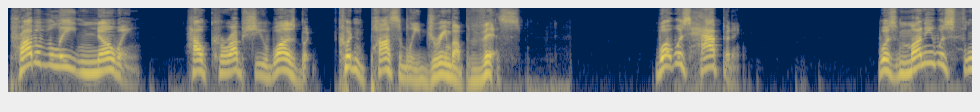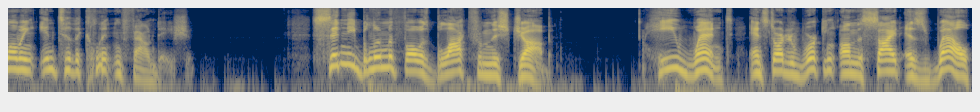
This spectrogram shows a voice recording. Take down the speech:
Probably knowing how corrupt she was, but couldn't possibly dream up this. What was happening was money was flowing into the Clinton Foundation. Sidney Blumenthal was blocked from this job. He went and started working on the side as well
